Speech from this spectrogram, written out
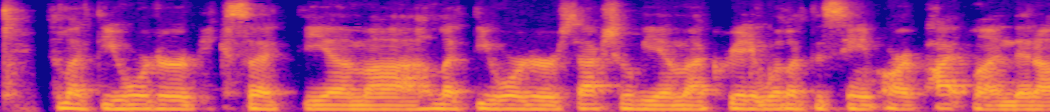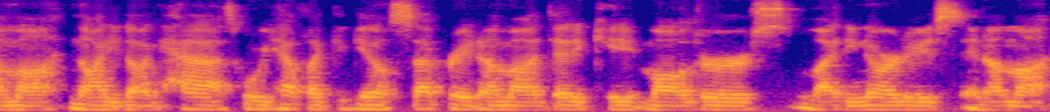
to like the order because like the um uh, like the order is actually um uh, created with like the same art pipeline that um uh, Naughty Dog has, where we have like you know separate um uh, dedicated modelers, lighting artists, and um uh,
